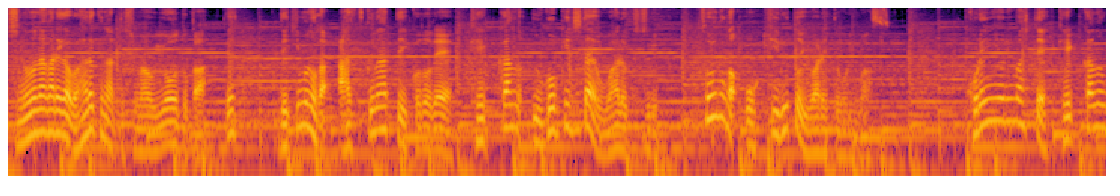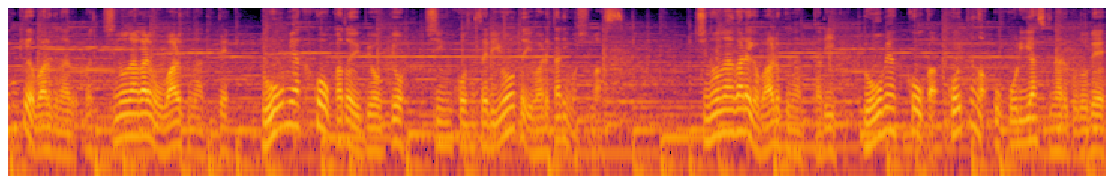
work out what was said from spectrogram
血の流れが悪くなってしまうよとかで出来物が熱くなっていくことで血管の動き自体を悪くする。そういうのが起きると言われております。これによりまして血管の動きが悪くなる、ま血の流れも悪くなって動脈硬化という病気を進行させるよと言われたりもします。血の流れが悪くなったり動脈硬化こういったのが起こりやすくなることで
